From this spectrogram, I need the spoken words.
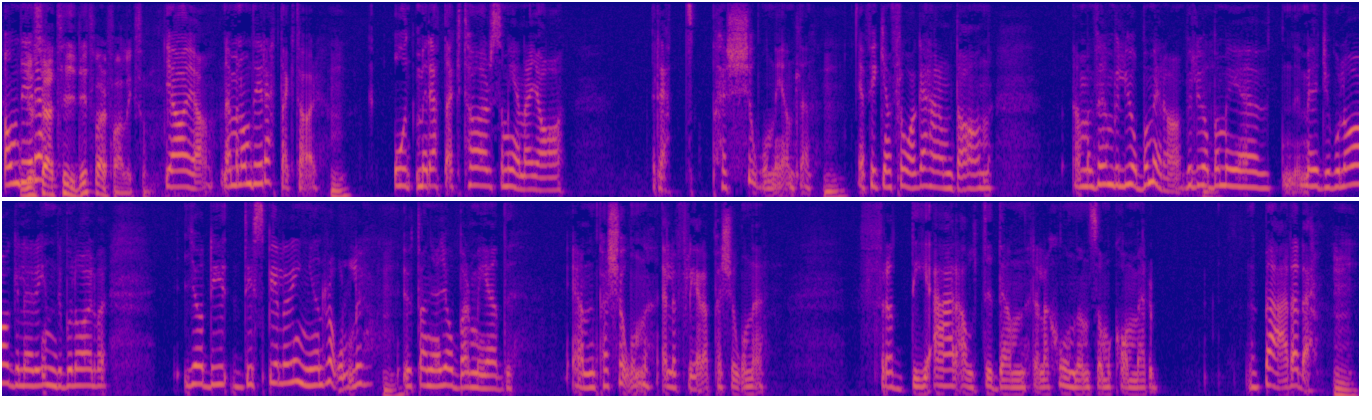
Om Mm. det är Just så rätt, tidigt i varje fall. Liksom. ja, ja. Nej, men om det är rätt aktör. Mm. Och med rätt aktör så menar jag rätt person egentligen. Mm. Jag fick en fråga häromdagen. Ja, men vem vill du jobba med då? Vill du jobba med mediebolag eller indiebolag? Eller vad? Ja, det, det spelar ingen roll. Mm. Utan jag jobbar med en person eller flera personer. För att det är alltid den relationen som kommer bära det. Mm.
